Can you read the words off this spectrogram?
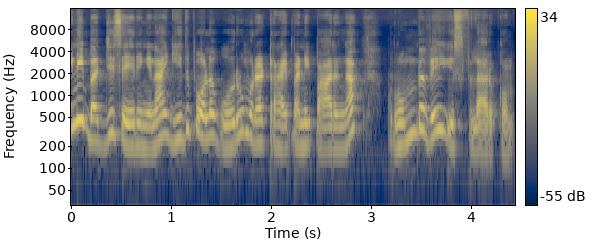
இனி பஜ்ஜி செய்கிறீங்கன்னா இது போல் ஒரு முறை ட்ரை பண்ணி பாருங்கள் ரொம்பவே யூஸ்ஃபுல்லாக இருக்கும்.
